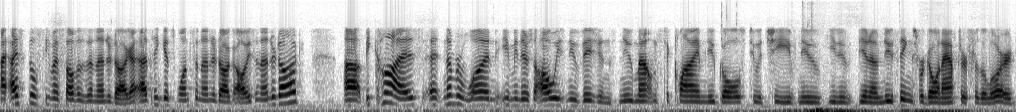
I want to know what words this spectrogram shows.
I, I still see myself as an underdog. I, I think it's once an underdog, always an underdog. Uh, because uh, number one, I mean, there's always new visions, new mountains to climb, new goals to achieve, new you know, you know, new things we're going after for the Lord.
